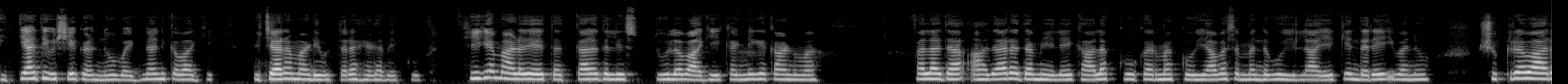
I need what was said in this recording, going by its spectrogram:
ಇತ್ಯಾದಿ ವಿಷಯಗಳನ್ನು ವೈಜ್ಞಾನಿಕವಾಗಿ ವಿಚಾರ ಮಾಡಿ ಉತ್ತರ ಹೇಳಬೇಕು. ಹೀಗೆ ಮಾಡದೆ ತತ್ಕಾಲದಲ್ಲಿ ಸ್ಥೂಲವಾಗಿ ಕಣ್ಣಿಗೆ ಕಾಣುವ ಫಲದ ಆಧಾರದ ಮೇಲೆ ಕಾಲಕ್ಕೂ ಕರ್ಮಕ್ಕೂ ಯಾವ ಸಂಬಂಧವೂ ಇಲ್ಲ. ಏಕೆಂದರೆ ಇವನು ಶುಕ್ರವಾರ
